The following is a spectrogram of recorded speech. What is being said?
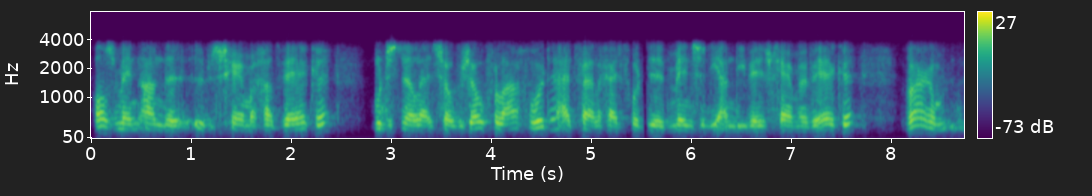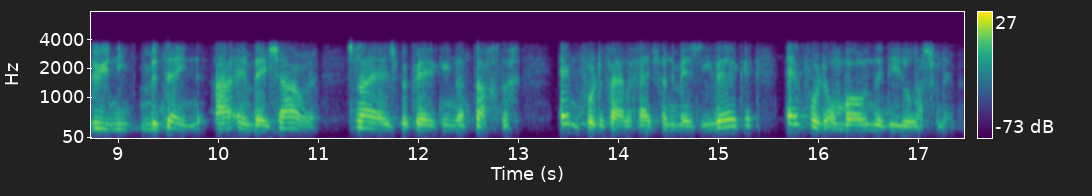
als men aan de schermen gaat werken, moet de snelheid sowieso verlaagd worden uit veiligheid voor de mensen die aan die schermen werken. Waarom doe je niet meteen A en B samen? Snelheidsbeperking naar 80 en voor de veiligheid van de mensen die werken en voor de omwonenden die er last van hebben.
